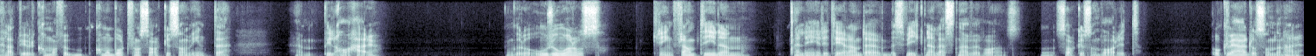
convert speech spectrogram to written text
eller att vi vill komma, för, komma bort från saker som vi inte ehm, vill ha här. Vi går och oroar oss kring framtiden eller är irriterande, besvikna, ledsna över vad, saker som varit. Och vi är då som den här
